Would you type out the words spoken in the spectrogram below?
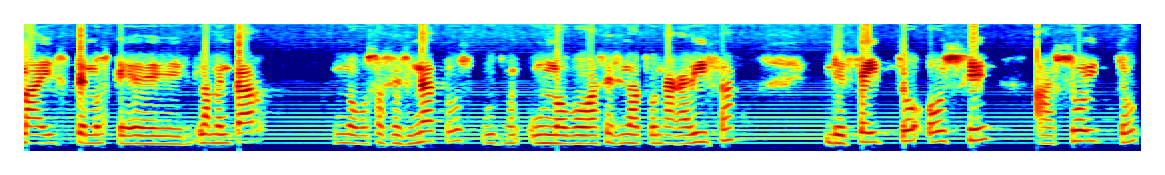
mas temos que lamentar novos asesinatos, un novo asesinato na Galiza. De feito, hoxe, ás 8,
